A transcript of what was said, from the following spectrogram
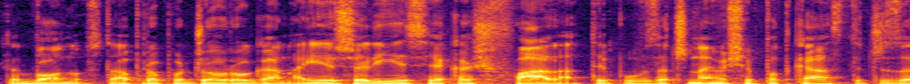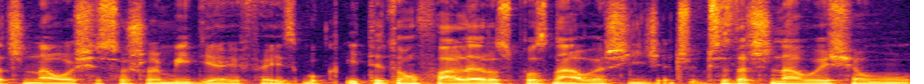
to bonus, to a propos Joe Rogana. Jeżeli jest jakaś fala, typu zaczynają się podcasty, czy zaczynało się social media i Facebook i ty tą falę rozpoznałeś, idzie, czy, czy zaczynały się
